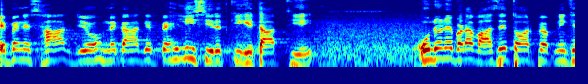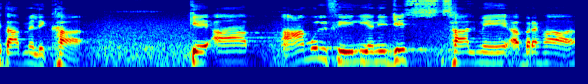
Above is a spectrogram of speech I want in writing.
ابن اسحاق جو ہم نے کہا کہ پہلی سیرت کی کتاب تھی، انہوں نے بڑا واضح طور پہ اپنی کتاب میں لکھا کہ آپ عام الفیل یعنی جس سال میں ابرہا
